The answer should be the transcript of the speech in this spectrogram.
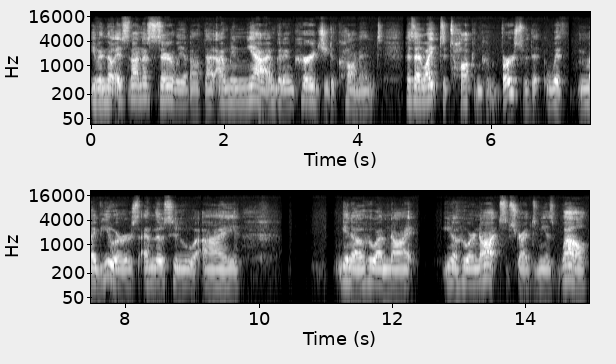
Even though it's not necessarily about that. I mean, yeah, I'm going to encourage you to comment because I like to talk and converse with it with my viewers and those who I you know who I'm not you know who are not subscribed to me as well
